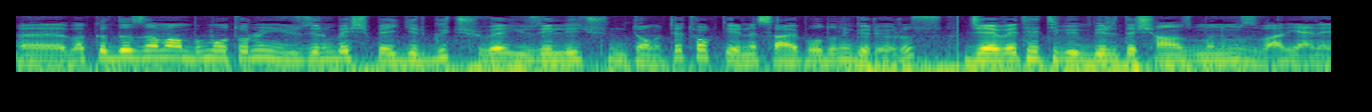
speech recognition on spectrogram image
Ee, bakıldığı zaman bu motorun 125 beygir güç ve 153 Nm tork değerine sahip olduğunu görüyoruz. CVT tipi bir de şanzımanımız var. Yani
